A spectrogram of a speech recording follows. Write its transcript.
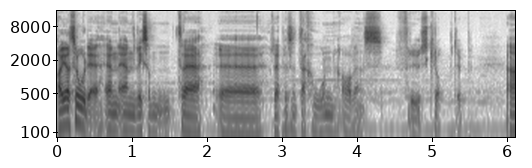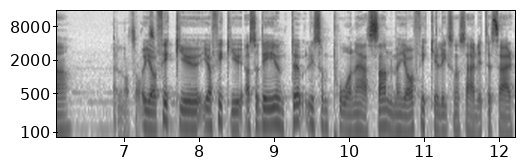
Ja, jag tror det. En, en liksom trärepresentation eh, representation av ens frus kropp typ. Ja. Eller något sånt. Och jag fick ju, jag fick ju, alltså det är ju inte liksom på näsan, men jag fick ju liksom så här lite så här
